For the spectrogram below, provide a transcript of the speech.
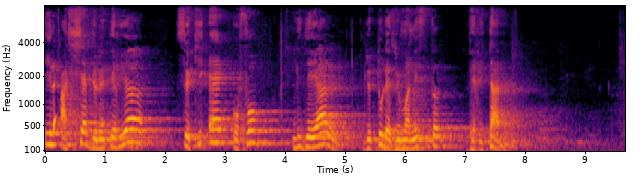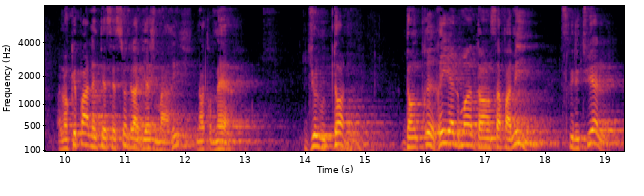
Il achève de l'intérieur ce qui est, au fond, l'idéal de tous les humanistes véritables. Alors que par l'intercession de la Vierge Marie, notre mère, Dieu nous donne d'entrer réellement dans sa famille spirituelle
